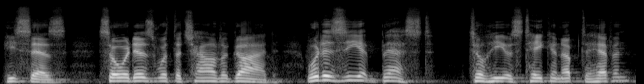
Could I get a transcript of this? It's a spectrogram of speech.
he says, So it is with the child of God. What is he at best till he is taken up to heaven?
